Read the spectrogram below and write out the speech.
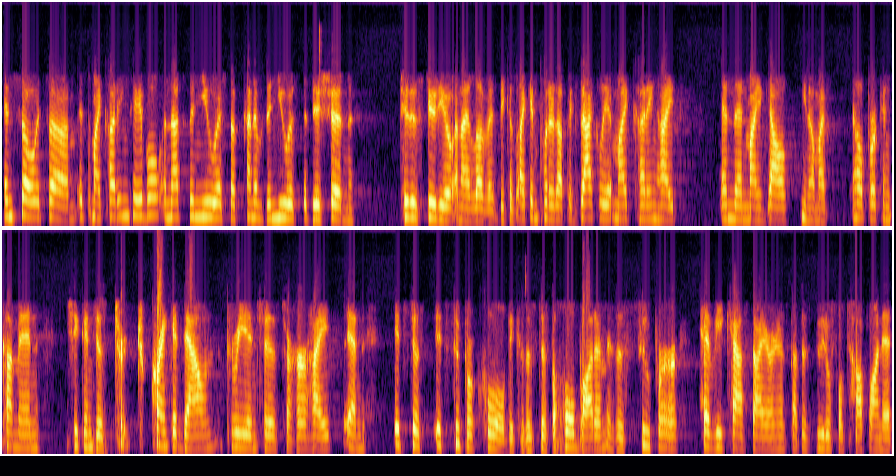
And so it's um it's my cutting table, and that's the newest. That's kind of the newest addition to the studio, and I love it because I can put it up exactly at my cutting height, and then my gal, you know, my helper can come in. She can just tr- tr- crank it down three inches to her height, and it's just it's super cool because it's just the whole bottom is a super heavy cast iron. It's got this beautiful top on it.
